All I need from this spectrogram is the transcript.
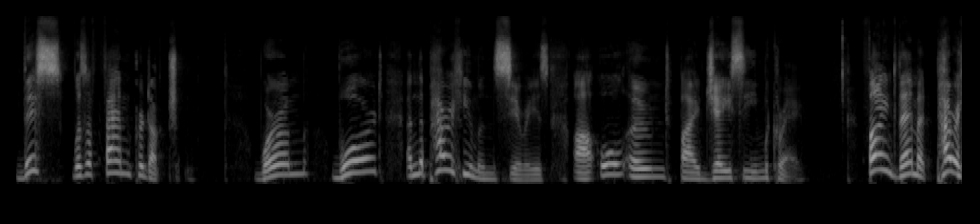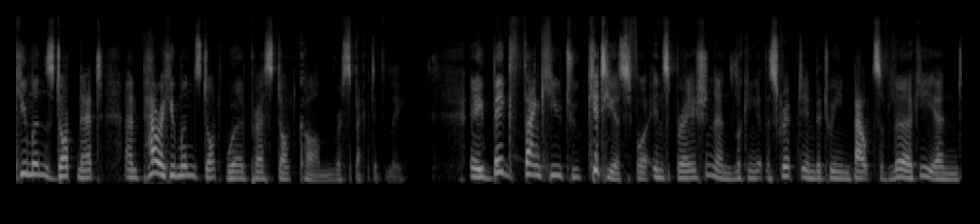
This was a fan production. Worm, Ward, and the Parahumans series are all owned by J.C. McCrae. Find them at parahumans.net and parahumans.wordpress.com, respectively. A big thank you to Kitius for inspiration and looking at the script in between bouts of lurky and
